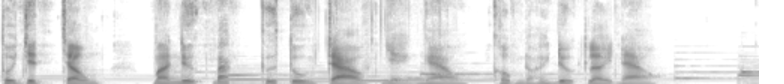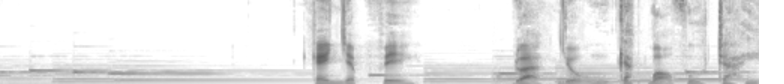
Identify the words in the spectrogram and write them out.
Tôi nhìn chồng mà nước mắt cứ tuôn trào nhẹ ngào, không nói được lời nào. Ngày nhập viện đoạn nhũ cắt bỏ vú trái,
